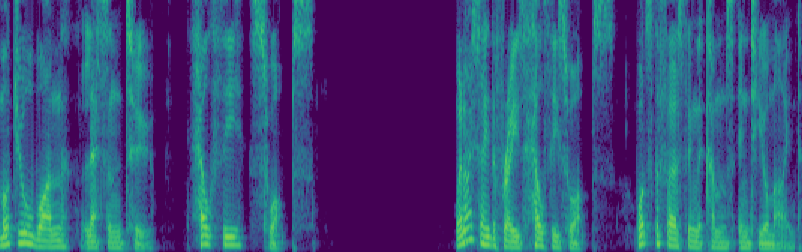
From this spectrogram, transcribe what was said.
Module 1, Lesson 2 Healthy Swaps. When I say the phrase healthy swaps, what's the first thing that comes into your mind?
